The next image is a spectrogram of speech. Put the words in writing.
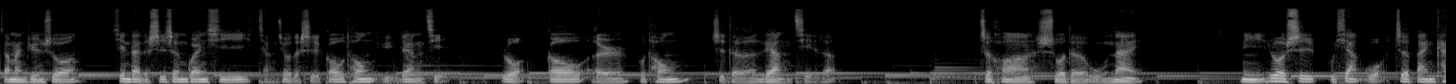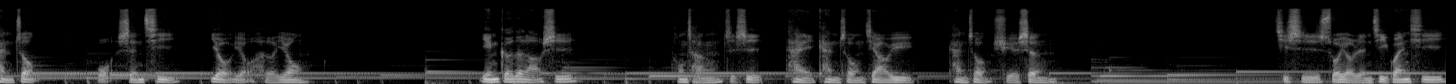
张曼娟说，现代的师生关系讲究的是沟通与谅解，若沟而不通。只得谅解了。这话说得无奈。你若是不像我这般看重，我生气又有何用？严格的老师，通常只是太看重教育，看重学生。其实所有人际关系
